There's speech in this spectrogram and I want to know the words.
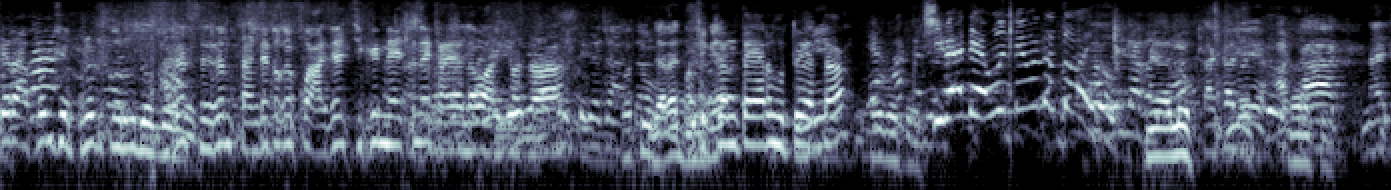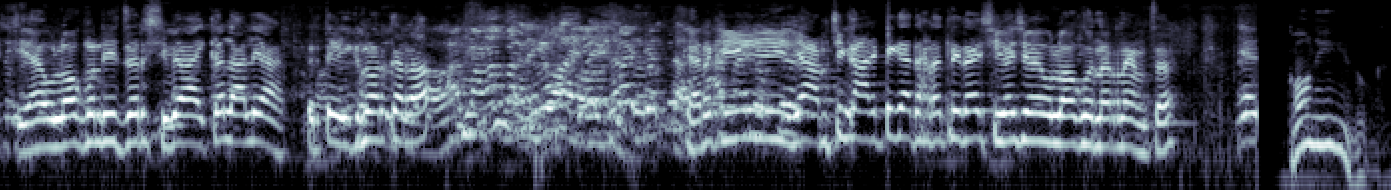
तर आपण सेपरेट करू दोघं. सगळं सांगते तो काय पार्जल चिकन न्यायचं नाही खायला वाटतं चिकन तयार होतोय आता. शिव्या देऊन देऊन या व्लॉगमध्ये जर शिव्या ऐकायला आल्या तर ते इग्नोर करा. कारण की या आमची कार्टी काय धडातली नाही शिवाय शिवाय व्लॉग होणार नाही आमचा. कौन है ये लोग?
